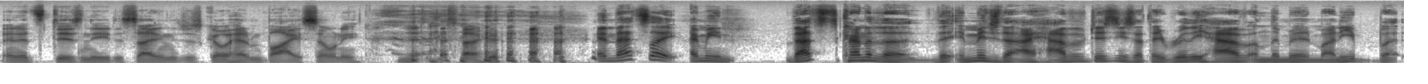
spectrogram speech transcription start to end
And it's Disney deciding to just go ahead and buy Sony. and that's like, I mean, that's kind of the the image that I have of Disney is that they really have unlimited money, but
